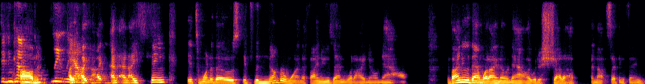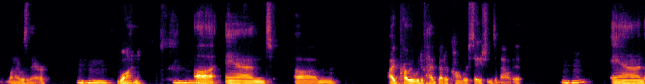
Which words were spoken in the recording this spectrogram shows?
Didn't come Um, completely I, out. I, I, and, and I think it's one of those, it's the number one. If I knew then what I know now, if I knew then what I know now, I would have shut up and not said anything when I was there. Mhm, One. mhm. Uh, and um, I probably would have had better conversations about it. Mhm. And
